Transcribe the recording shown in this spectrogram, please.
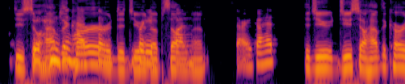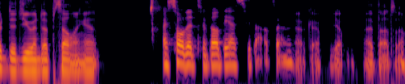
Do you still The have the car, or did you end up selling fun- it? sorry, go ahead. Did you do you still have the car? Or did you end up selling it? I sold it to build the S2000. Okay. Yep. I thought so.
